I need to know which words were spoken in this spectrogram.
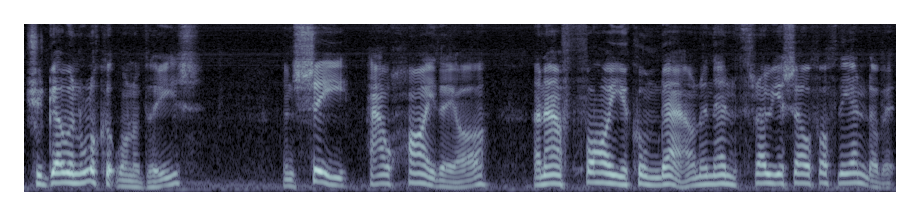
should go and look at one of these and see how high they are and how far you come down and then throw yourself off the end of it.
